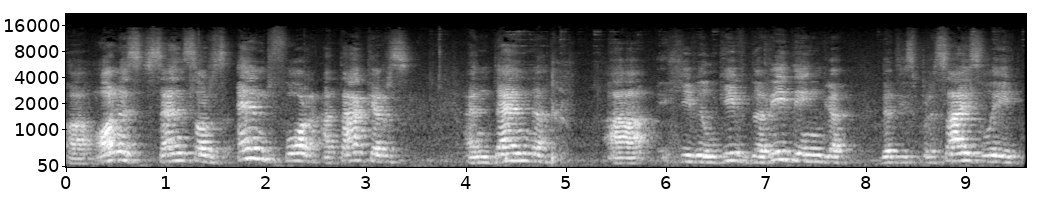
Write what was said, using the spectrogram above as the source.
uh, honest sensors and four attackers, and then uh, he will give the reading that is precisely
